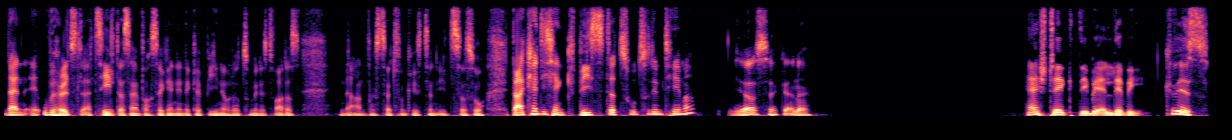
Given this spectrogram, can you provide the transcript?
nein, äh, Uwe Hölzl erzählt das einfach sehr gerne in der Kabine oder zumindest war das in der Anfangszeit von Christian Itzer so. Da könnte ich ein Quiz dazu zu dem Thema. Ja, sehr gerne. Hashtag DBLDW. Quiz.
